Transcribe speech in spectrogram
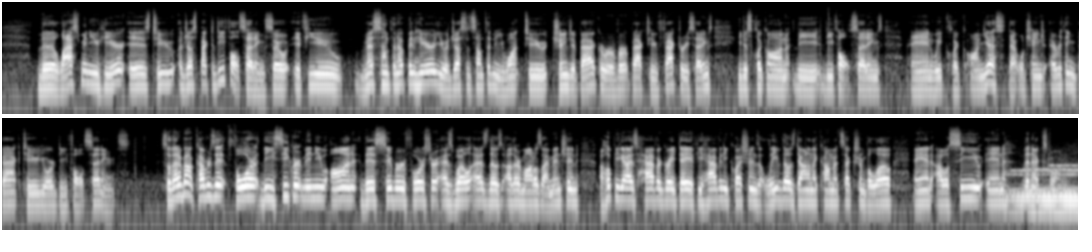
The last menu here is to adjust back to default settings. So if you mess something up in here, you adjusted something and you want to change it back or revert back to factory settings, you just click on the default settings and we click on yes. That will change everything back to your default settings. So that about covers it for the secret menu on this Subaru Forester as well as those other models I mentioned. I hope you guys have a great day. If you have any questions, leave those down in the comment section below and I will see you in the next one.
